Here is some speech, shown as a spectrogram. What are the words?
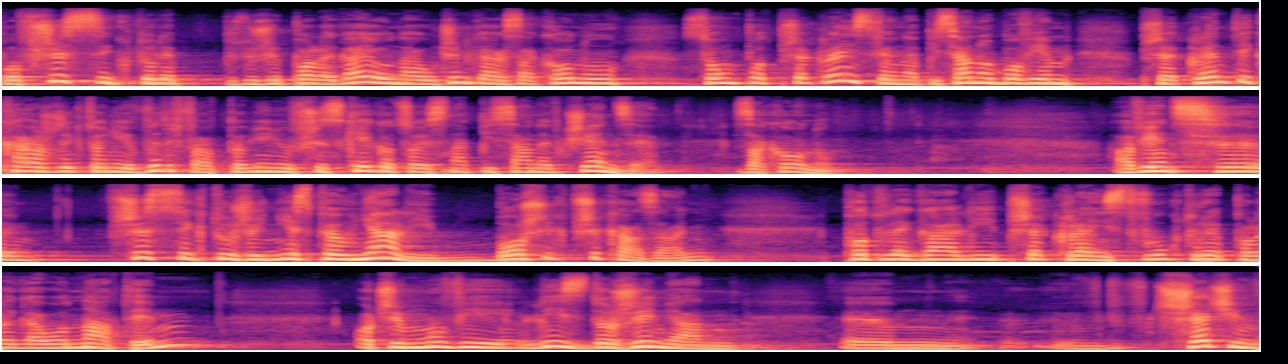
bo wszyscy, które, którzy polegają na uczynkach zakonu, są pod przekleństwem. Napisano bowiem, przeklęty każdy, kto nie wytrwa w pełnieniu wszystkiego, co jest napisane w Księdze Zakonu. A więc y, wszyscy, którzy nie spełniali Bożych przykazań, podlegali przekleństwu, które polegało na tym, o czym mówi list do Rzymian w trzecim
